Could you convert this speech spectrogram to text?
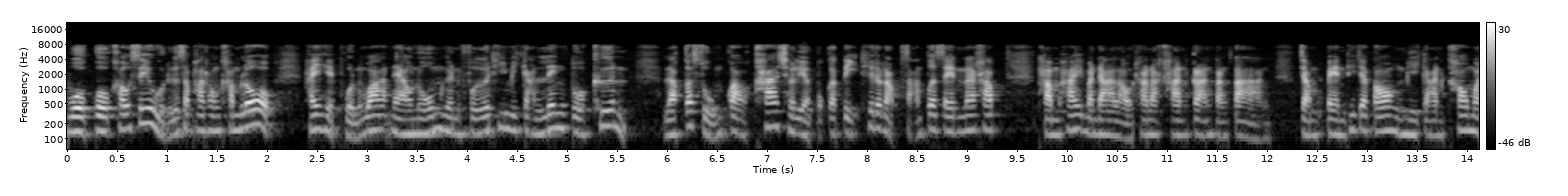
โวโกเคาซิลหรือสภาทองคำโลก ให้เหตุผลว่าแนวโน้มเงินเฟอ้อที่มีการเร่งตัวขึ้น แล้วก็สูงกว่าค่าเฉลี่ยปกติที่ระดับ 3%นะครับทำให้บรรดาเหล่าธนาคารกลางต่างๆจำเป็นที่จะต้องมีการเข้ามา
